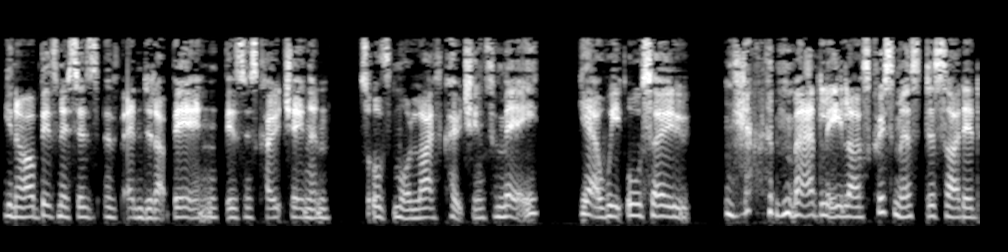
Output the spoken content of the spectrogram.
you know, our businesses have ended up being business coaching and sort of more life coaching for me. Yeah, we also madly last Christmas decided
